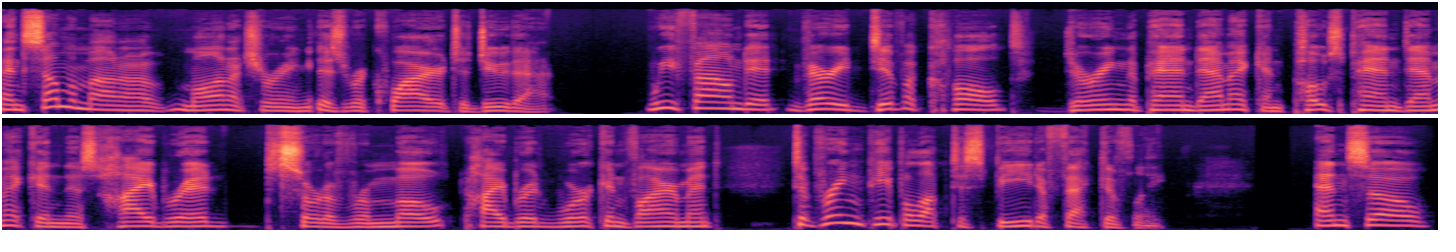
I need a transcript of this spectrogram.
And some amount of monitoring is required to do that. We found it very difficult during the pandemic and post pandemic in this hybrid, sort of remote hybrid work environment to bring people up to speed effectively. And so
